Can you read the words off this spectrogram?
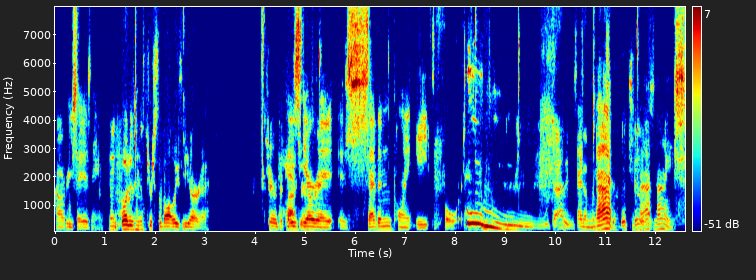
however you say his name. And what is Mr. Civale's ERA? Share the His. ERA is seven point eight four. Ooh, that is And not- better than Rich Hill's. Not nice.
